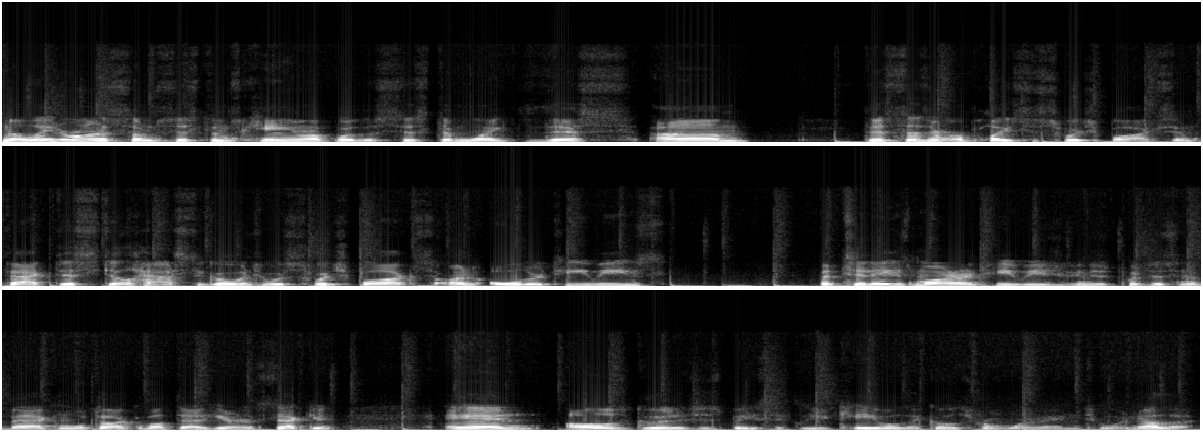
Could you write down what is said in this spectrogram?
Now later on some systems came up with a system like this. Um, this doesn't replace the switch box. In fact, this still has to go into a switch box on older TVs. But today's modern TVs, you can just put this in the back, and we'll talk about that here in a second and all is good. It's just basically a cable that goes from one end to another.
